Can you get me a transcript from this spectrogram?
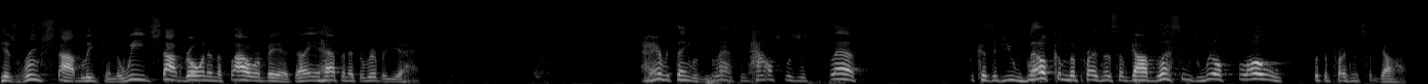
His roof stopped leaking. The weeds stopped growing in the flower beds. That ain't happened at the river yet. Everything was blessed. His house was just blessed. Because if you welcome the presence of God, blessings will flow with the presence of God.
